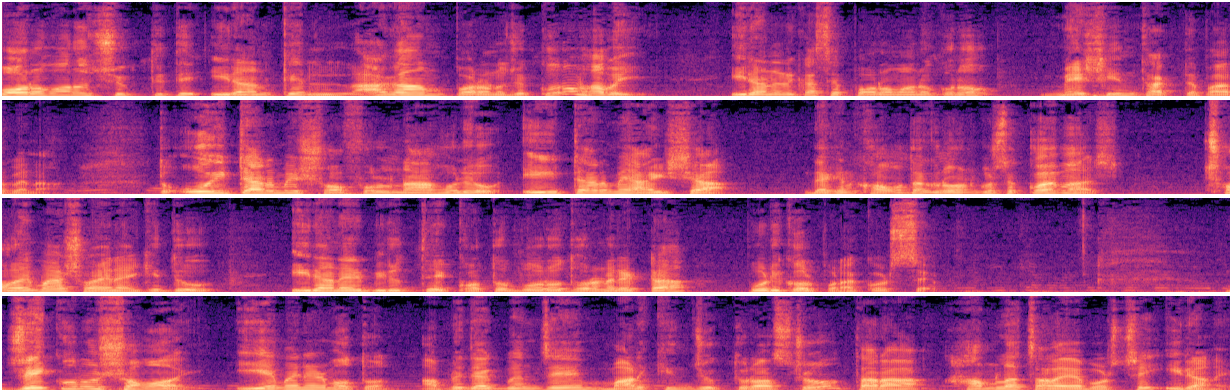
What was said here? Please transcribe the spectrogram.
পরমাণু চুক্তিতে ইরানকে লাগাম পরানো। যে কোনোভাবেই ইরানের কাছে পরমাণু কোনো মেশিন থাকতে পারবে না। তো ওই টার্মে সফল না হলেও এই টার্মে আইসা, দেখেন ক্ষমতা গ্রহণ করছে কয় মাস? ছয় মাস হয় নাই, কিন্তু ইরানের বিরুদ্ধে কত বড় ধরনের একটা পরিকল্পনা করছে। যে কোনো সময় ইয়েমেনের মতন আপনি দেখবেন যে মার্কিন যুক্তরাষ্ট্র তারা হামলা চালাইয়া বসছে ইরানে।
